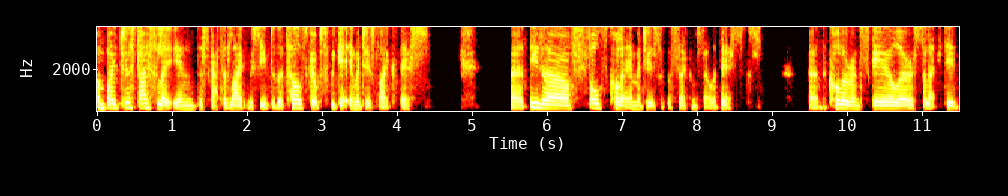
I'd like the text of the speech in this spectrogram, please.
And by just isolating the scattered light received at the telescopes, we get images like this. Uh, these are false color images of the circumstellar disks. Uh, the color and scale are selected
